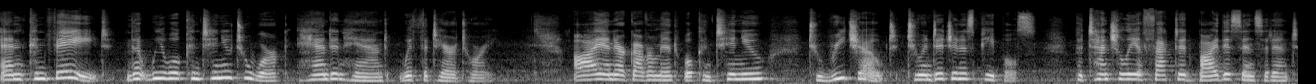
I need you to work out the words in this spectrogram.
and conveyed that we will continue to work hand in hand with the territory. I and our government will continue to reach out to Indigenous peoples potentially affected by this incident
